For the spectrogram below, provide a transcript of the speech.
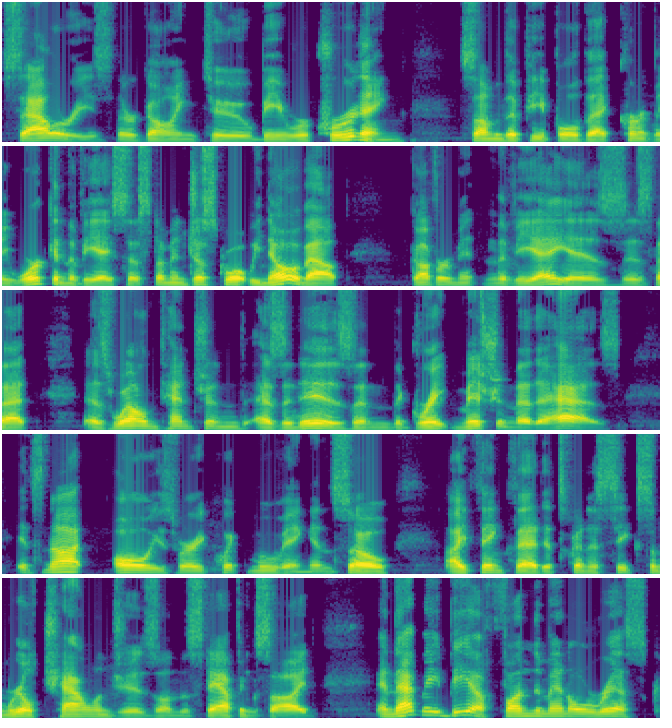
salaries. They're going to be recruiting some of the people that currently work in the VA system. And just what we know about government and the VA is, is that as well intentioned as it is and the great mission that it has, it's not always very quick moving. And so I think that it's going to seek some real challenges on the staffing side. And that may be a fundamental risk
